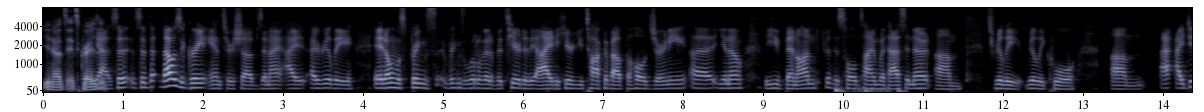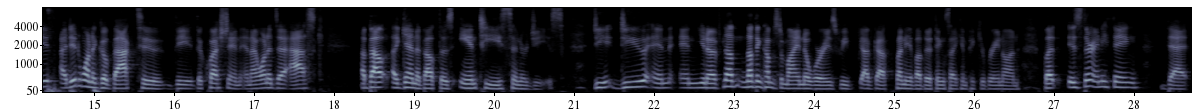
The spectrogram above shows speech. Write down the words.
you know, it's it's crazy. yeah. So so th- that was a great answer, Shubs, and I, I I really it almost brings brings a little bit of a tear to the eye to hear you talk about the whole journey, uh, you know, that you've been on for this whole time with Assetnote. Um, it's really really cool. Um, I, I did I did want to go back to the the question, and I wanted to ask about again about those anti synergies. Do you, do you and and you know if not, nothing comes to mind, no worries. We I've got plenty of other things I can pick your brain on. But is there anything that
